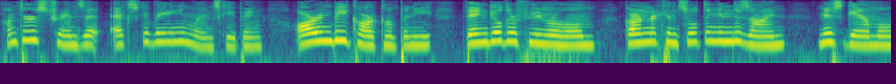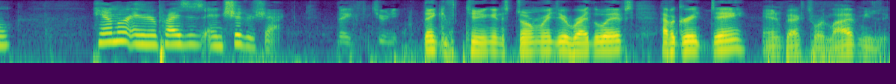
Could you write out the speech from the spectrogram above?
Hunter's Transit, Excavating and Landscaping, R&B Car Company, Van Gilder Funeral Home, Garner Consulting and Design, Miss Gamble, Hammer Enterprises, and Sugar Shack. Thank you for tuning. Thank you for tuning in to Storm Radio Ride the Waves. Have a great day, and back to our live music.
